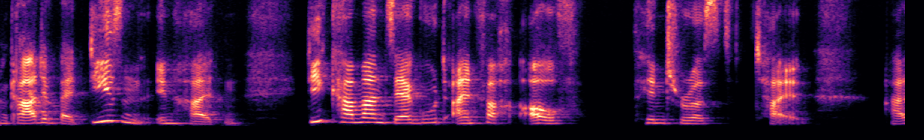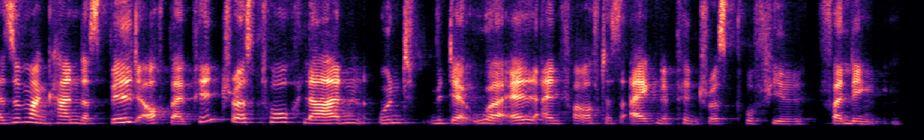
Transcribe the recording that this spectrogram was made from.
Und gerade bei diesen Inhalten, die kann man sehr gut einfach auf Pinterest teilen. Also man kann das Bild auch bei Pinterest hochladen und mit der URL einfach auf das eigene Pinterest-Profil verlinken.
